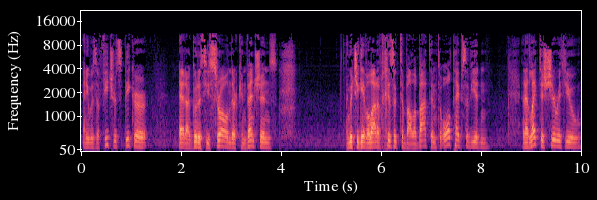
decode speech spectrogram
and he was a featured speaker at Agudas Yisrael and their conventions, in which he gave a lot of chizuk to balabatim, to all types of yidden. And I'd like to share with you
